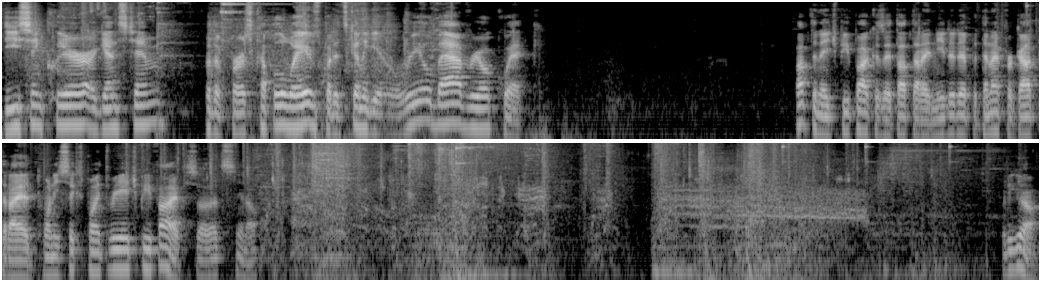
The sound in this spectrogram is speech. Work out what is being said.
decent clear against him for the first couple of waves, but it's going to get real bad real quick. Popped an HP pot because I thought that I needed it, but then I forgot that I had 26.3 HP 5, so that's, you know. Where'd he go?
